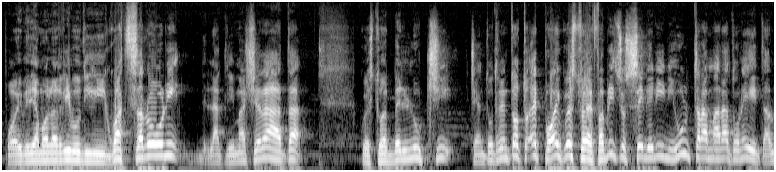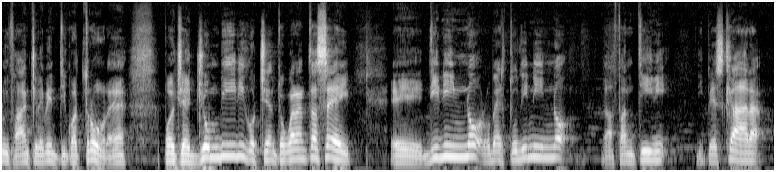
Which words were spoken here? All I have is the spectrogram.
poi vediamo l'arrivo di Guazzaroni, dell'Acri Macerata, questo è Bellucci 138 e poi questo è Fabrizio Severini ultramaratoneta, lui fa anche le 24 ore, eh. poi c'è Giombini con 146, eh, Di Ninno, Roberto Di Ninno, da Fantini di Pescara,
